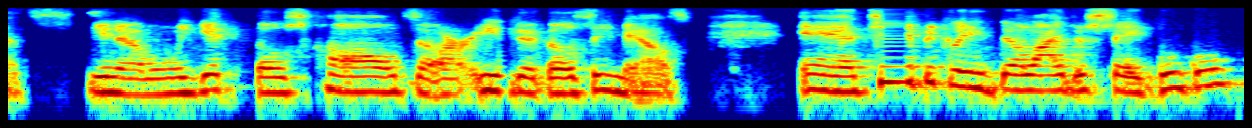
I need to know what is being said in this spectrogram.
us? You know, when we get those calls or either those emails. And typically they'll either say Google,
